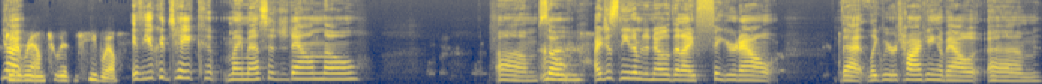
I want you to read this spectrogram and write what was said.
Yeah, get around to it, he will. if you could take my message down, though. Um, so Um. I just need him to know that I figured out that, like, we were talking about um,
